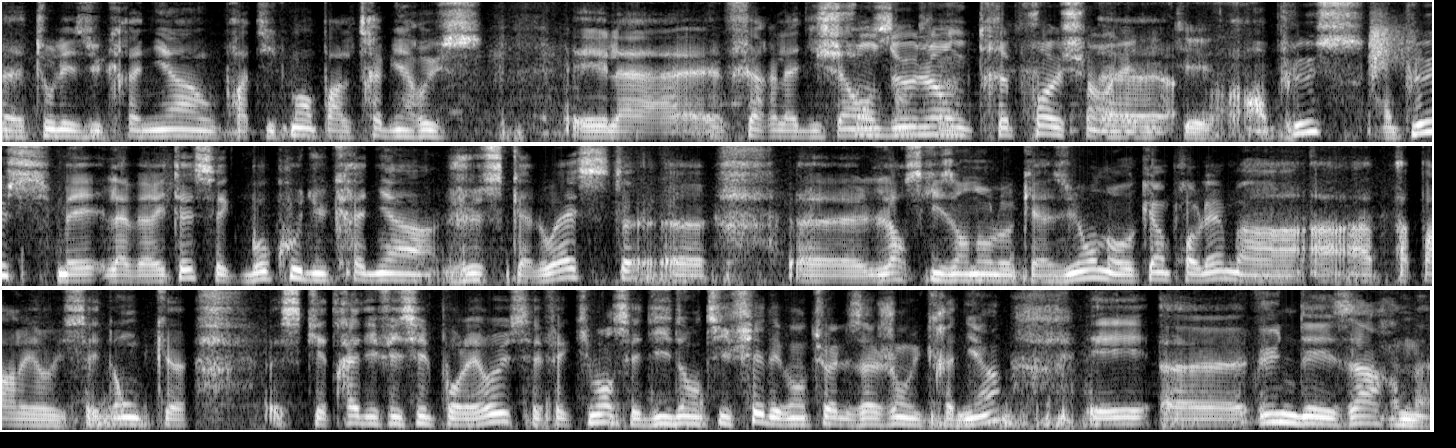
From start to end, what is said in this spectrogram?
euh, tous les Ukrainiens, ou pratiquement, parlent très bien russe. Et la, faire la Ce sont différence deux entre- langues très proches en Euh, réalité. En plus, en plus, mais la vérité c'est que beaucoup d'Ukrainiens jusqu'à l'ouest, euh, euh, lorsqu'ils en ont l'occasion, n'ont aucun problème à, à- à parler russe. Et donc, euh, ce qui est très difficile pour les Russes, effectivement, c'est d'identifier d'éventuels agents ukrainiens. Et euh, une des armes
